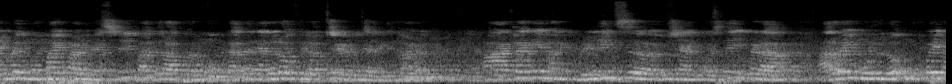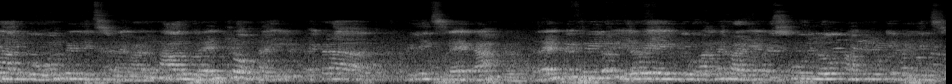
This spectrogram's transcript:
రెండు ముంబైపాడు వెస్ట్ భద్రాపురము గత నెలలో ఫిలప్ చేయడం జరిగింది మేడం. అట్లాగే మనకి బిల్డింగ్స్ విషయానికి వస్తే ఇక్కడ అరవై మూడులో ముప్పై నాలుగు ఓన్ బిల్డింగ్స్ ఉన్నాయి మేడం. నాలుగు రెంట్లో ఉన్నాయి. ఎక్కడ బిల్డింగ్స్ లేక. రెంట్ ఫ్రీలో ఇరవై ఐదు అంగన్వాడీ అంటే స్కూల్లో కమ్యూనిటీ బిల్డింగ్స్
